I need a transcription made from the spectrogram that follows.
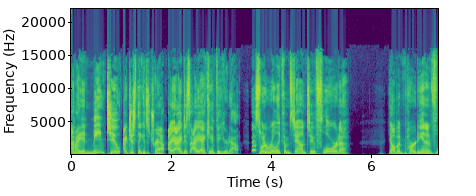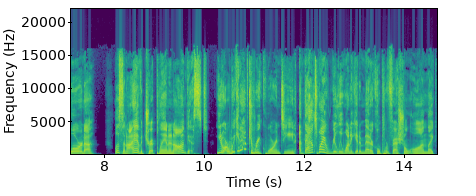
and I didn't mean to. I just think it's a trap. I, I just, I, I can't figure it out. That's what it really comes down to. Florida. Y'all been partying in Florida. Listen, I have a trip planned in August. You know, are we going to have to re quarantine? That's why I really want to get a medical professional on. Like,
